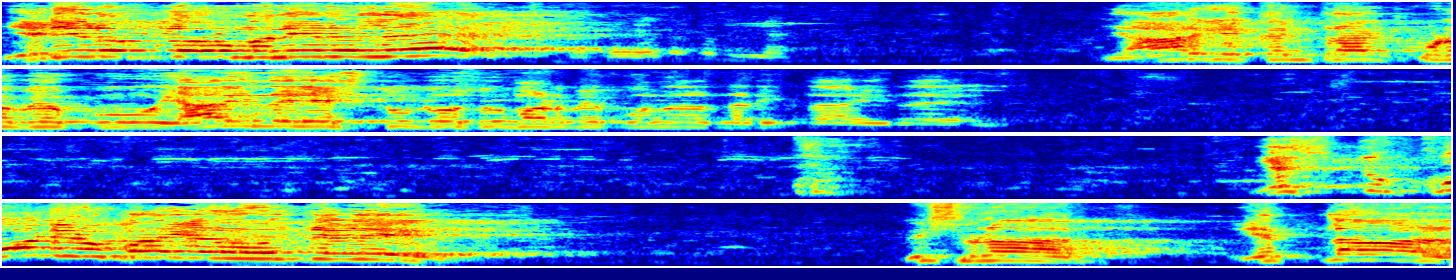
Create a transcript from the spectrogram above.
ಯಡಿಯೂರಪ್ಪನವ್ರ ಮನೆಯಲ್ಲೇ ಯಾರಿಗೆ ಕಾಂಟ್ರಾಕ್ಟ್ ಕೊಡಬೇಕು, ಯಾರಿಂದ ಎಷ್ಟು ದುಡ್ಡು ವಸೂಲು ಮಾಡಬೇಕು ಅನ್ನೋದು ನಡೀತಾ ಇದೆ. ಎಷ್ಟು ಕೋಟಿ ರೂಪಾಯಿಗಳು ಅಂತೇಳಿ ವಿಶ್ವನಾಥ್ ಯತ್ನಾಳ್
